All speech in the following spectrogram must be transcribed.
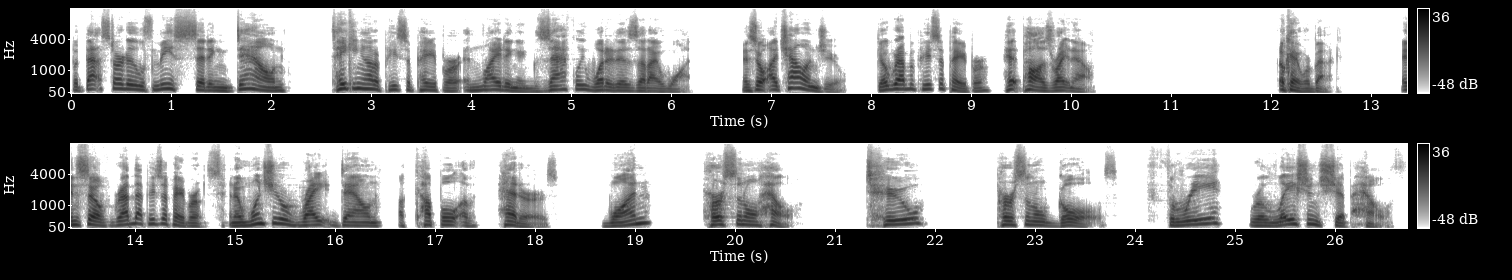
But that started with me sitting down, taking out a piece of paper and writing exactly what it is that I want. And so I challenge you go grab a piece of paper, hit pause right now. Okay, we're back. And so grab that piece of paper and I want you to write down a couple of headers. One, personal health. Two, personal goals. Three, relationship health.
